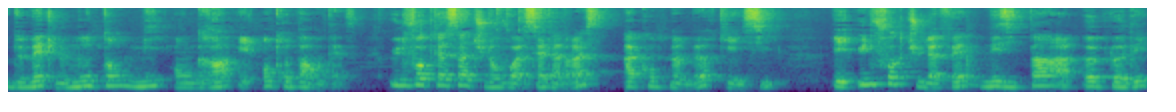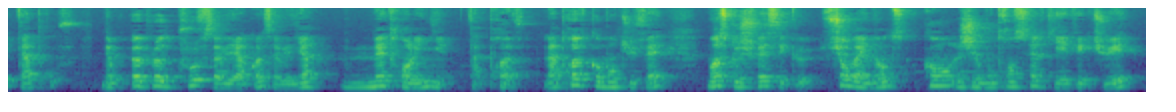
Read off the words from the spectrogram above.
de mettre le montant mis en gras et entre parenthèses. Une fois que tu as ça, tu l'envoies à cette adresse, account number qui est ici. Et une fois que tu l'as fait, n'hésite pas à uploader ta proof. Donc upload proof, ça veut dire quoi? Ça veut dire mettre en ligne ta preuve. La preuve, comment tu fais? Moi, ce que je fais, c'est que sur Binance, quand j'ai mon transfert qui est effectué,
